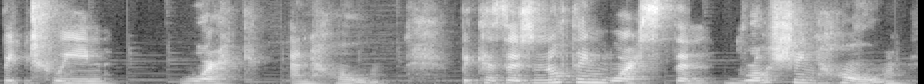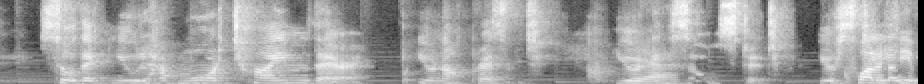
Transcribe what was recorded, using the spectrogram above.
between work and home because there's nothing worse than rushing home so that you'll have more time there, but you're not present. You're yeah. exhausted. Your quality of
